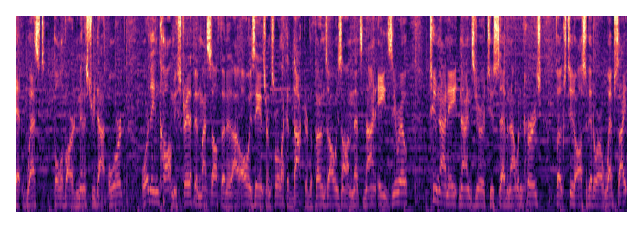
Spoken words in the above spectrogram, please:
at westboulevardministry.org or they can call me straight up in my cell phone and I always answer. I'm sort of like a doctor. The phone's always on, and that's 980 298 9027. I would encourage folks too to also go to our website,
